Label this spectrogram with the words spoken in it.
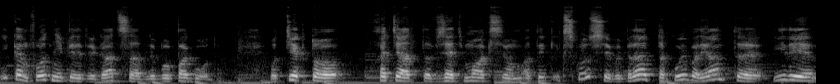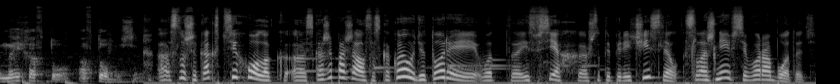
и комфортнее передвигаться в любую погоду. Вот те, кто хотят взять максимум от экскурсии, выбирают такой вариант э, или на их авто, автобусе. А, слушай, как психолог, э, скажи, пожалуйста, с какой аудиторией вот э, из всех, что ты перечислил, сложнее всего работать?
